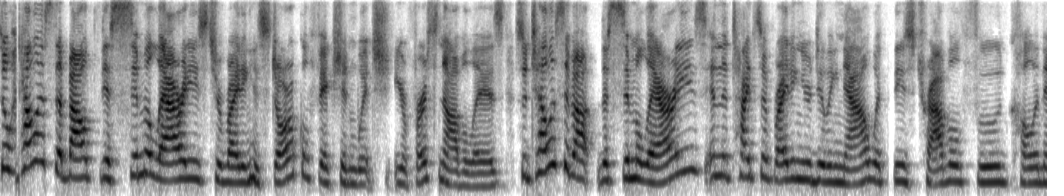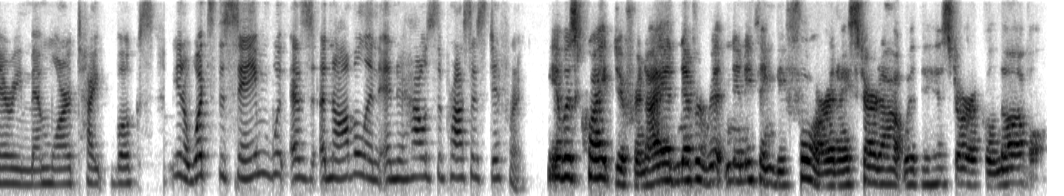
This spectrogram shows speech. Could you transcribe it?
So tell us about the similarities to writing historical fiction, which your first novel is. So tell us about the similarities in the types of writing you're doing now with these travel, food, culinary, memoir type books. You know, what's the same as a novel and, and how's the process different? It was quite different. I had never written anything before, and I start out with a historical novel.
